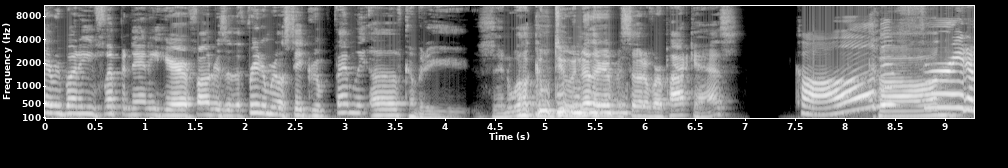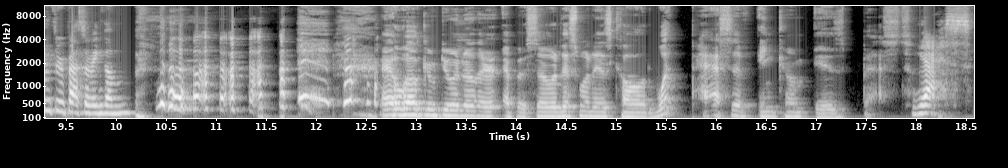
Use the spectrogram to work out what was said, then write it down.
Hey everybody, Flip and Danny here, founders of the Freedom Real Estate Group family of companies. And welcome to another episode of our podcast. Called, Called- Freedom Through Passive Income. And welcome to another episode. This one is called What Passive Income is Best. yes.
